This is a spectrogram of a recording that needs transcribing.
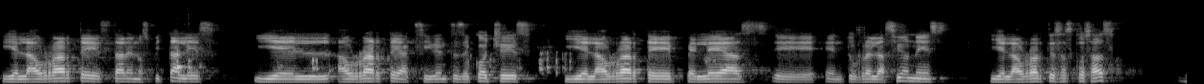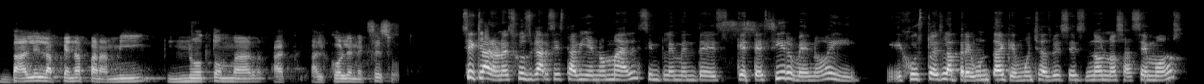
y el ahorrarte estar en hospitales y el ahorrarte accidentes de coches y el ahorrarte peleas eh, en tus relaciones y el ahorrarte esas cosas, vale la pena para mí no tomar alcohol en exceso. Sí, claro, no es juzgar si está bien o mal, simplemente es que te sirve, ¿no? Y, y justo es la pregunta que muchas veces no nos hacemos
